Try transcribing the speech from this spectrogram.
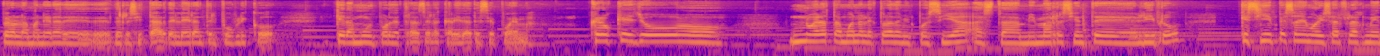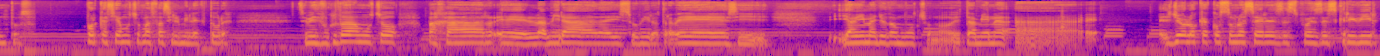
pero la manera de, recitar, de leer ante el público, queda muy por detrás de la calidad de ese poema. Creo que yo no era tan buena lectora de mi poesía hasta mi más reciente libro, que sí empecé a memorizar fragmentos, porque hacía mucho más fácil mi lectura. Se me dificultaba mucho bajar eh, la mirada y subir otra vez y, a mí me ayudó mucho, ¿no? Y también yo lo que acostumbro a hacer es después de escribir,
